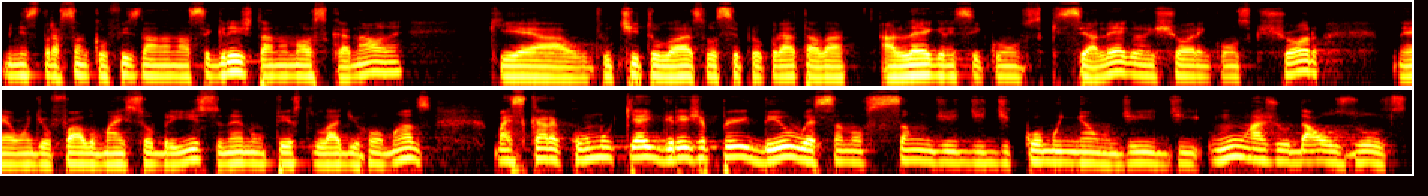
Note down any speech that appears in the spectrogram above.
ministração que eu fiz lá na nossa igreja, está no nosso canal, né? Que é a, o título lá, se você procurar, tá lá. Alegrem-se com os que se alegram e chorem com os que choram, né? Onde eu falo mais sobre isso, né? Num texto lá de Romanos. Mas, cara, como que a igreja perdeu essa noção de, de, de comunhão, de, de um ajudar os outros?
